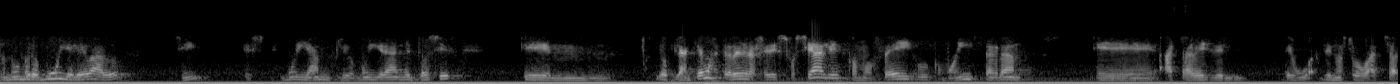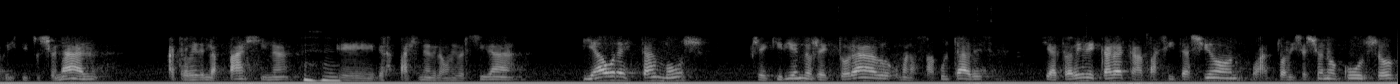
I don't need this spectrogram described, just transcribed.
un número muy elevado, ¿sí? es muy amplio, muy grande, entonces em, lo planteamos a través de las redes sociales, como Facebook, como Instagram, eh, a través del, de, nuestro WhatsApp institucional, a través de la página, eh, de las páginas de la universidad. Y ahora estamos requiriendo rectorado, como las facultades, que a través de cada capacitación o actualización o curso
